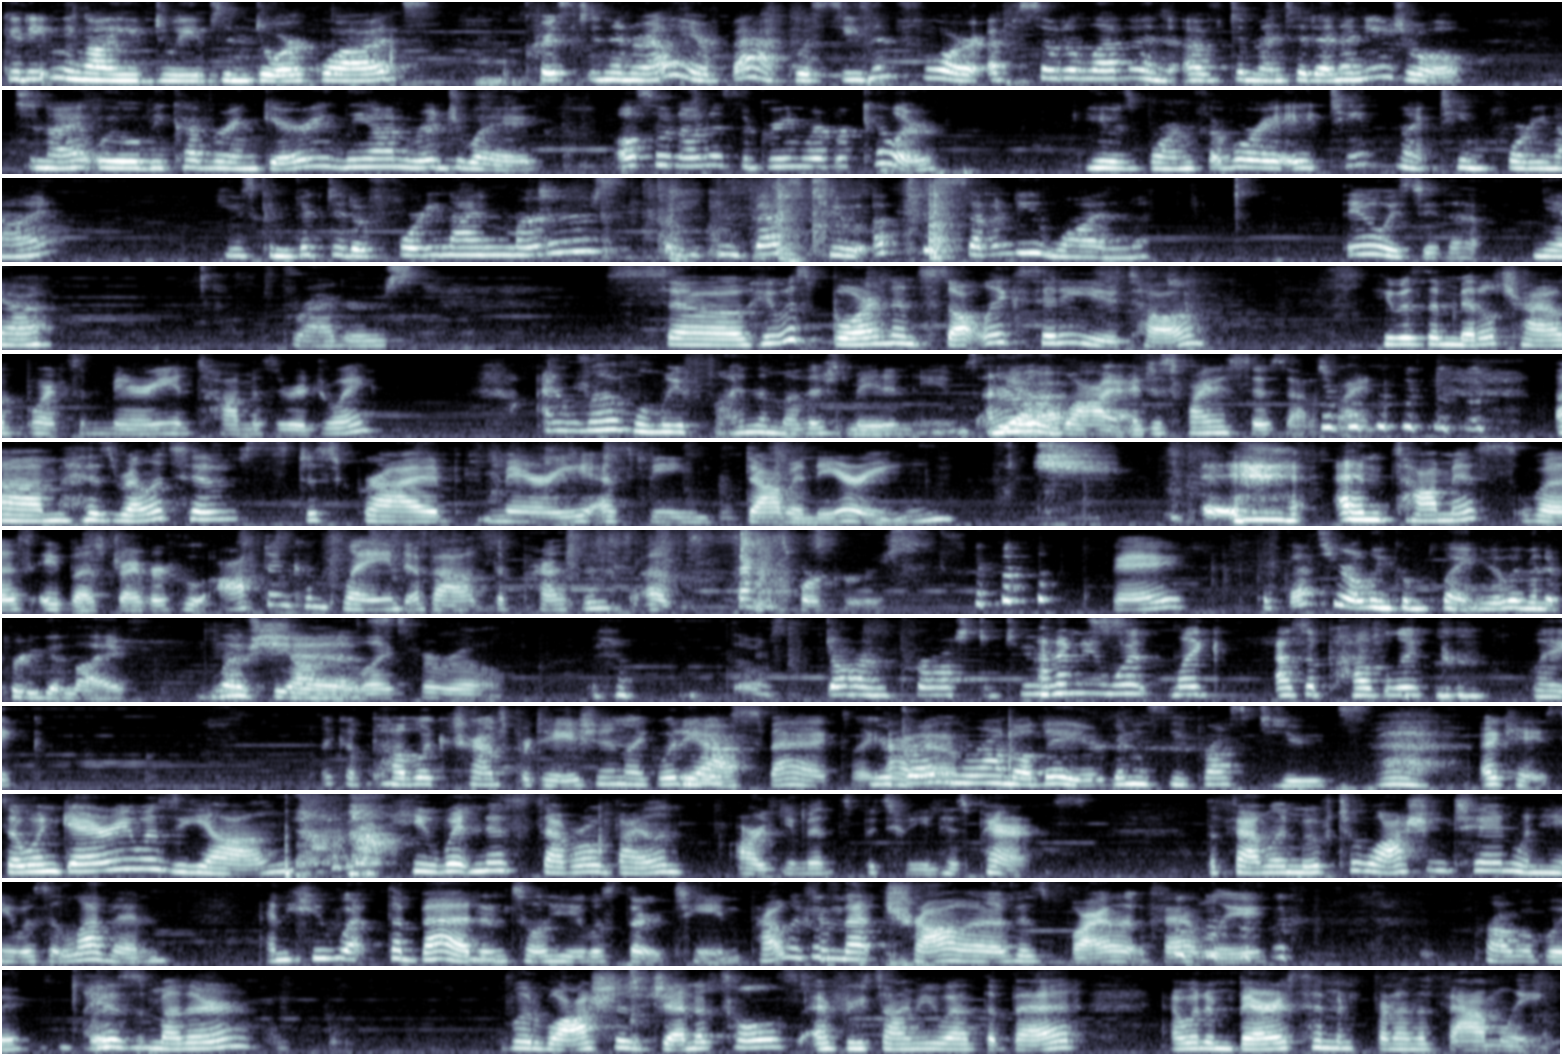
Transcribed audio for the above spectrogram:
Good evening, all you dweebs and dorkwads. Kristen and Riley are back with season 4, episode 11 of Demented and Unusual. Tonight we will be covering Gary Leon Ridgway, also known as the Green River Killer. He was born February 18, 1949. He was convicted of 49 murders, but he confessed to up to 71. They always do that. Yeah. Braggers. So he was born in Salt Lake City, Utah. He was the middle child born to Mary and Thomas Ridgway. I love when we find the mother's maiden names. I don't Yeah. know why. I just find it so satisfying. um, his relatives describe Mary as being domineering. and Thomas was a bus driver who often complained about the presence of sex workers. Okay? If that's your only complaint, you're living a pretty good life. No Let's be honest. like for real. Those darn prostitutes. And I mean, what like as a public, like, like a public transportation, like what do you expect? Like, You're driving know. around all day, you're gonna see prostitutes. okay, so when Gary was young, he witnessed several violent arguments between his parents. The family moved to Washington when he was 11, and he wet the bed until he was 13, probably from that trauma of his violent family. Probably. his mother would wash his genitals every time he went to bed and would embarrass him in front of the family.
